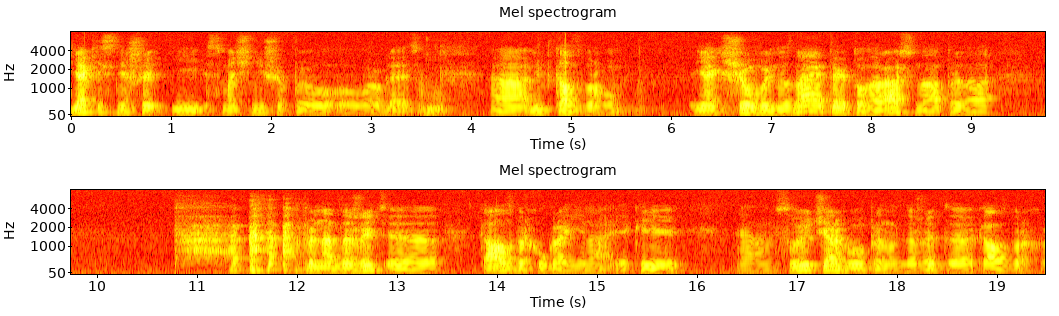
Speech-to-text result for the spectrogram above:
якісніше і смачніше пиво виробляється від Калсбергу. Якщо ви не знаєте, то гараж на, прина, принадлежить е, Калсберг Україна, який е, в свою чергу принадлежить е, Калсберг, е,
